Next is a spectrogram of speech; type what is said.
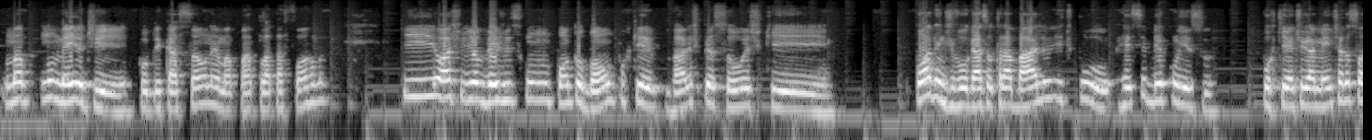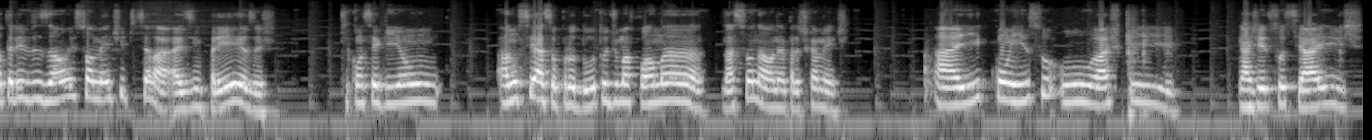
uma, num meio de publicação, né? Uma, uma plataforma. E eu acho, eu vejo isso como um ponto bom, porque várias pessoas que podem divulgar seu trabalho e, tipo, receber com isso. Porque antigamente era só televisão e somente, sei lá, as empresas que conseguiam anunciar seu produto de uma forma nacional, né, praticamente. Aí, com isso, o, acho que as redes sociais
